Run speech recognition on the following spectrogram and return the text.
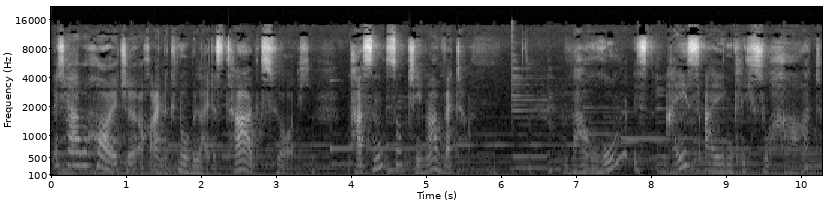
Ich habe heute auch eine Knobelei des Tages für euch, passend zum Thema Wetter. Warum ist Eis eigentlich so hart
